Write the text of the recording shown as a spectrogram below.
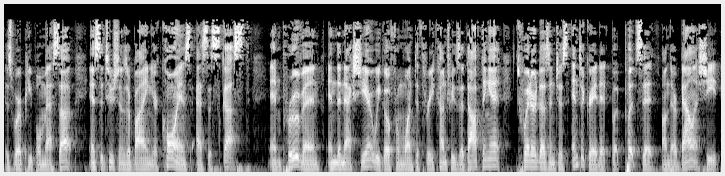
is where people mess up. Institutions are buying your coins as discussed and proven. In the next year, we go from one to three countries adopting it. Twitter doesn't just integrate it, but puts it on their balance sheet.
